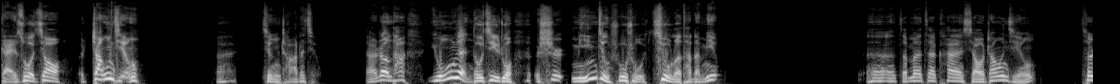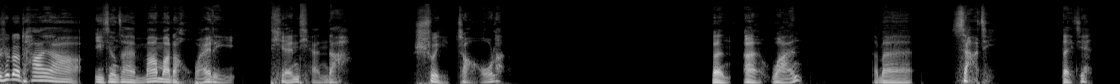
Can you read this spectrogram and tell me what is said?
改作叫张警，哎，警察的警，啊，让他永远都记住是民警叔叔救了他的命，呃，咱们再看小张景，此时的他呀，已经在妈妈的怀里甜甜的睡着了。本案完，咱们下集再见。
